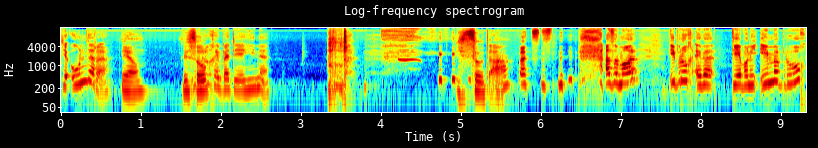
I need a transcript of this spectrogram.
Die unteren? Ja. Ich Wieso? brauche eben die hinten. Wieso da? Ich weiß es nicht. Also mal, ich brauche eben die, die ich immer brauche.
